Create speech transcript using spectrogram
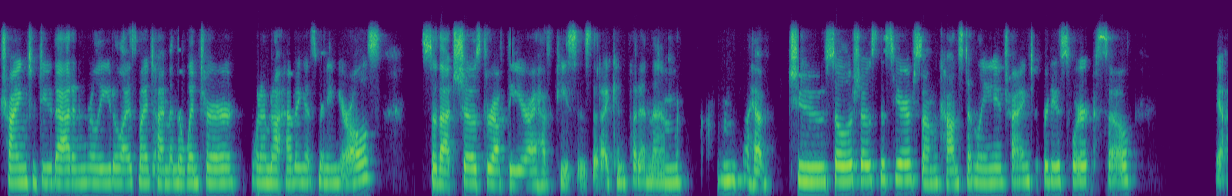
trying to do that and really utilize my time in the winter when I'm not having as many murals. So that shows throughout the year. I have pieces that I can put in them. Um, I have two solo shows this year, so I'm constantly trying to produce work. So yeah.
